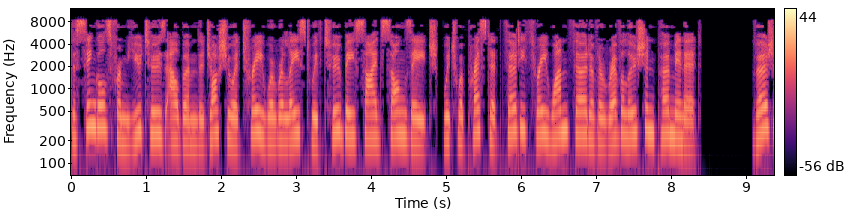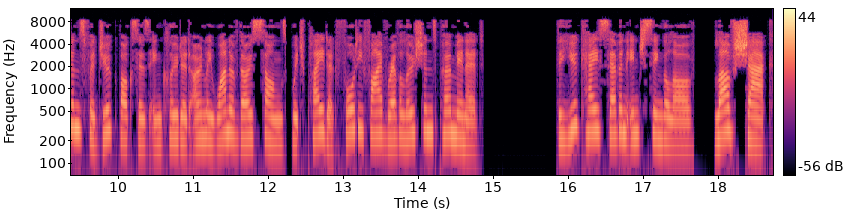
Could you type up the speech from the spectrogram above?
The singles from U2's album The Joshua Tree were released with two B-side songs each, which were pressed at 33 one-third of a revolution per minute. Versions for jukeboxes included only one of those songs, which played at 45 revolutions per minute. The UK 7-inch single of Love Shack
